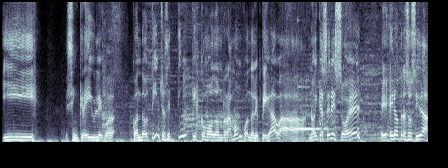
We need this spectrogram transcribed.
Y es increíble cua- cuando Tincho hace tin, que es como Don Ramón cuando le pegaba. No hay que hacer eso, ¿eh? Eh, era otra sociedad.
